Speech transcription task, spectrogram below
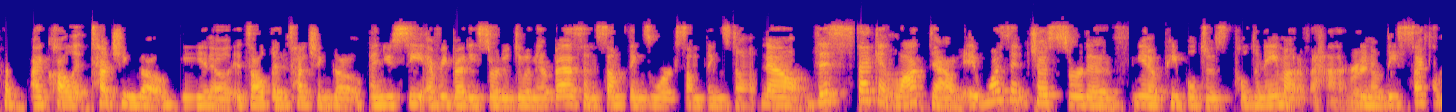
I call it touch and go. You know, it's all been touch and go. And you see everybody sort of doing their best, and some things work, some things don't. Now, this second lockdown, it wasn't just sort of, you know, people just pulled a name out of a hat. Right. You know, these second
